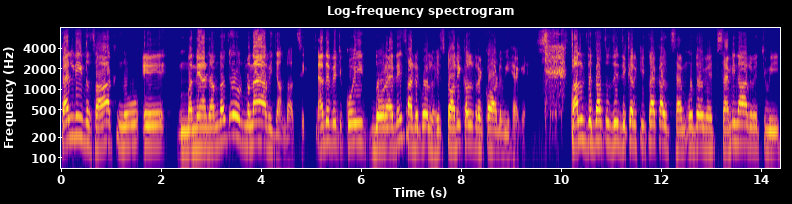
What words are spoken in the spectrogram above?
ਪਹਿਲੀ ਵਿਸਾਖ ਨੂੰ ਇਹ ਮੰਨਿਆ ਜਾਂਦਾ ਸੀ ਔਰ ਮਨਾਇਆ ਵੀ ਜਾਂਦਾ ਸੀ। ਇਹਦੇ ਵਿੱਚ ਕੋਈ ਦੋ ਰਾਏ ਨਹੀਂ ਸਾਡੇ ਕੋਲ ਹਿਸਟੋਰੀਕਲ ਰਿਕਾਰਡ ਵੀ ਹੈਗੇ। ਕੱਲ ਜਿੱਦਾਂ ਤੁਸੀਂ ਜ਼ਿਕਰ ਕੀਤਾ ਕੱਲ ਉਹਦੇ ਵਿੱਚ ਸੈਮੀਨਾਰ ਵਿੱਚ ਵੀ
